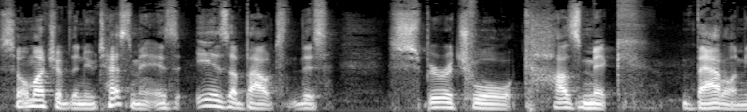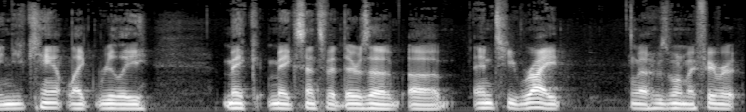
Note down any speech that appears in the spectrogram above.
so much of the New Testament is is about this spiritual cosmic battle. I mean, you can't like really make make sense of it. There's a, a N.T. Wright, uh, who's one of my favorite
